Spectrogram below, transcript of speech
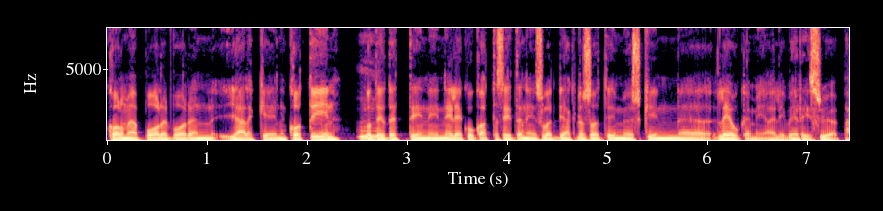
kolme ja puolen vuoden jälkeen kotiin, mm-hmm. kotiutettiin, niin neljä kuukautta siitä, niin sulle diagnosoitiin myöskin äh, leukemia, eli verisyöpä.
